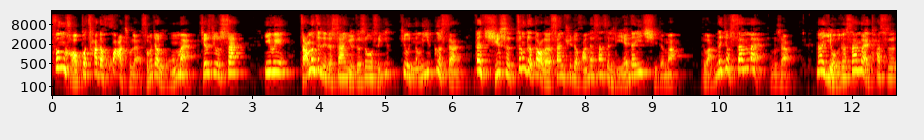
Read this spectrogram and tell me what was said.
分毫不差的画出来，什么叫龙脉？其实就是山，因为咱们这里的山有的时候是一就那么一个山，但其实真的到了山区的话，那山是连在一起的嘛，对吧？那叫山脉，是不是？那有的山脉它是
